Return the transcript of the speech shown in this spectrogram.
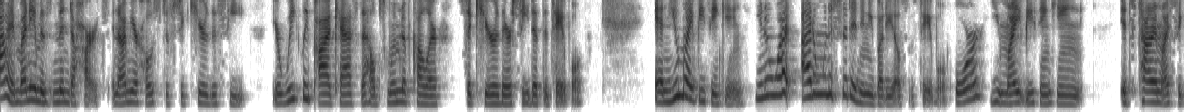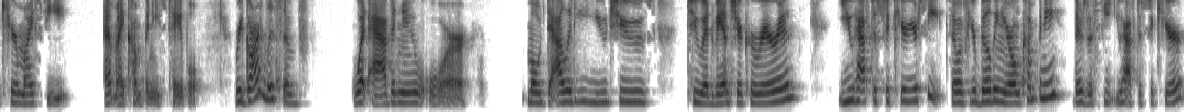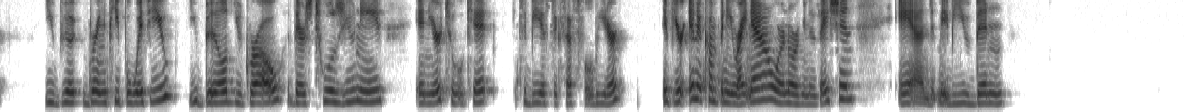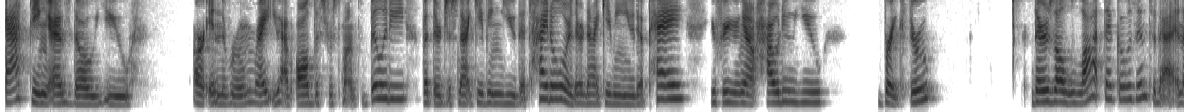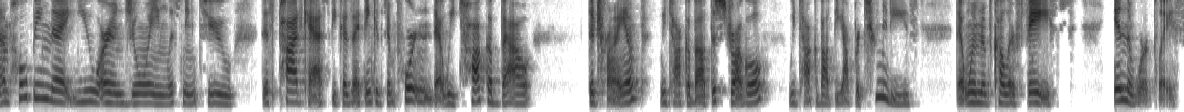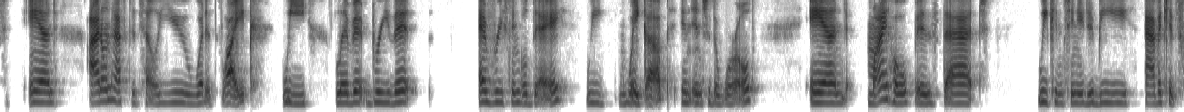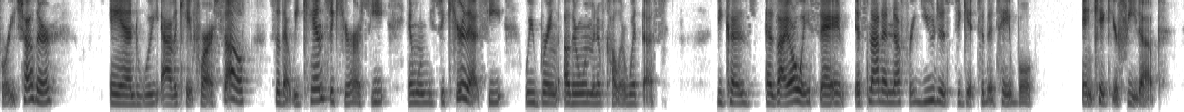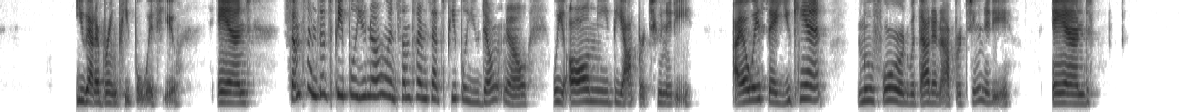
Hi, my name is Minda Harts, and I'm your host of Secure the Seat, your weekly podcast that helps women of color secure their seat at the table. And you might be thinking, you know what? I don't want to sit at anybody else's table. Or you might be thinking, it's time I secure my seat at my company's table. Regardless of what avenue or modality you choose to advance your career in, you have to secure your seat. So if you're building your own company, there's a seat you have to secure. You b- bring people with you, you build, you grow. There's tools you need in your toolkit to be a successful leader. If you're in a company right now or an organization, and maybe you've been acting as though you are in the room, right? You have all this responsibility, but they're just not giving you the title or they're not giving you the pay. You're figuring out how do you break through. There's a lot that goes into that. And I'm hoping that you are enjoying listening to this podcast because I think it's important that we talk about the triumph, we talk about the struggle, we talk about the opportunities that women of color face in the workplace. And I don't have to tell you what it's like. We live it, breathe it every single day. We wake up and into the world. And my hope is that we continue to be advocates for each other and we advocate for ourselves so that we can secure our seat. And when we secure that seat, we bring other women of color with us. Because as I always say, it's not enough for you just to get to the table and kick your feet up. You got to bring people with you. And sometimes that's people you know, and sometimes that's people you don't know. We all need the opportunity. I always say you can't move forward without an opportunity. And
